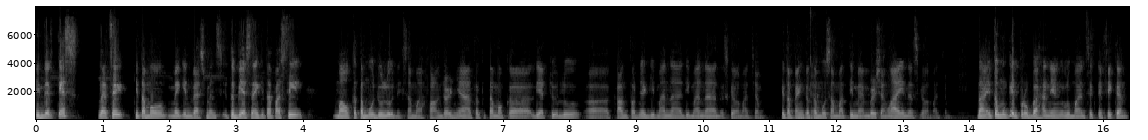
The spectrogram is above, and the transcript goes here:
in that case, let's say kita mau make investments, itu biasanya kita pasti mau ketemu dulu nih sama foundernya atau kita mau ke lihat dulu uh, kantornya gimana, di mana dan segala macam. Kita pengen ketemu yeah. sama team members yang lain dan segala macam. Nah itu mungkin perubahan yang lumayan signifikan.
